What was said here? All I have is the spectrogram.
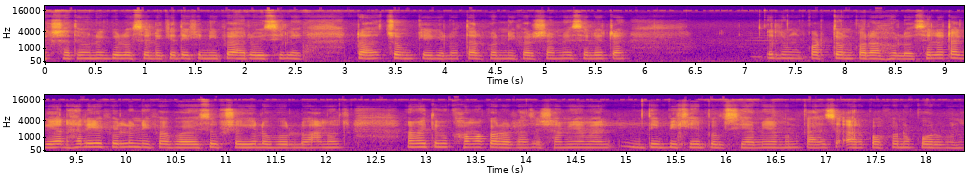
একসাথে অনেকগুলো ছেলেকে দেখে নিপা আর ওই ছেলেটা চমকে গেল। তারপর নিপার সামনে ছেলেটা এলুম কর্তন করা হলো। ছেলেটা জ্ঞান হারিয়ে ফেলল, নিপা ভয়ে চুপসে গেল, বলল, আমার, আমায় তুমি ক্ষমা করো রাজেশ, আমি আমার দিব্যি খেয়ে বলছি, আমি এমন কাজ আর কখনো করব না।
